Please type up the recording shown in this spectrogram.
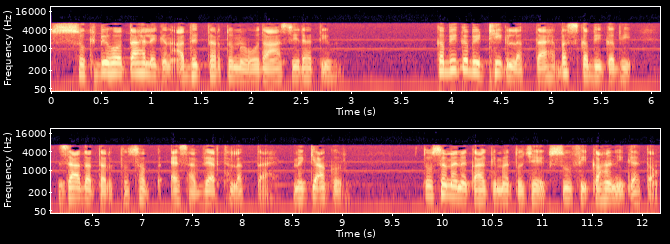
सुख भी होता है, लेकिन अधिकतर तो मैं उदास ही रहती हूँ। कभी कभी ठीक लगता है, बस कभी कभी ज़्यादातर तो सब ऐसा व्यर्थ लगता है। मैं क्या करूँ? तो उसे मैंने कहा कि मैं तुझे एक सूफी कहानी कहता हूँ।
